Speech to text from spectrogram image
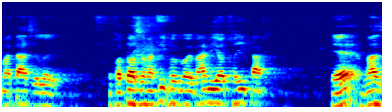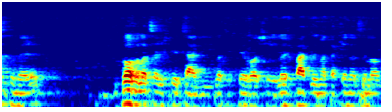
מה תעשה לו וחותו סמטיף בו מה מיות חיי כך מה זאת אומרת? ברוך לא צריך לצדי, לא צריך לראשי, לא אכפת לו אם אתה כן עושה לו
